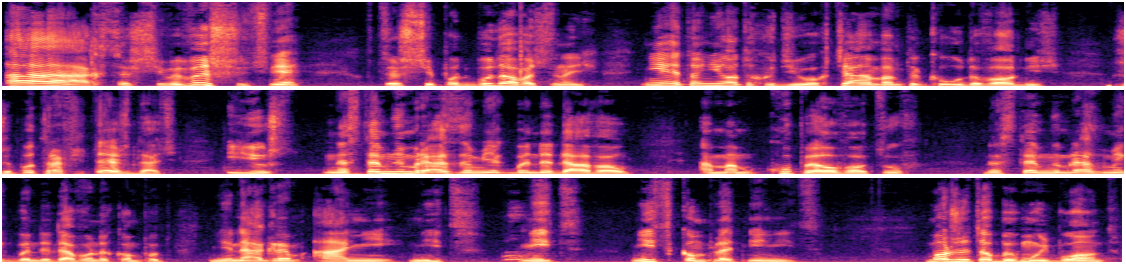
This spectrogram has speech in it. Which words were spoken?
A, chcesz się wywyższyć, nie? Chcesz się podbudować na nich. Nie, to nie o to chodziło. Chciałem wam tylko udowodnić, że potrafię też dać. I już następnym razem, jak będę dawał, a mam kupę owoców, następnym razem, jak będę dawał na kompot, nie nagram ani nic. Nic. Nic, kompletnie nic. Może to był mój błąd,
